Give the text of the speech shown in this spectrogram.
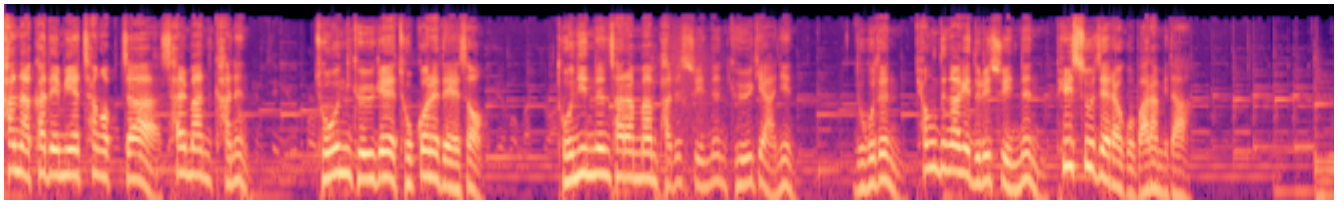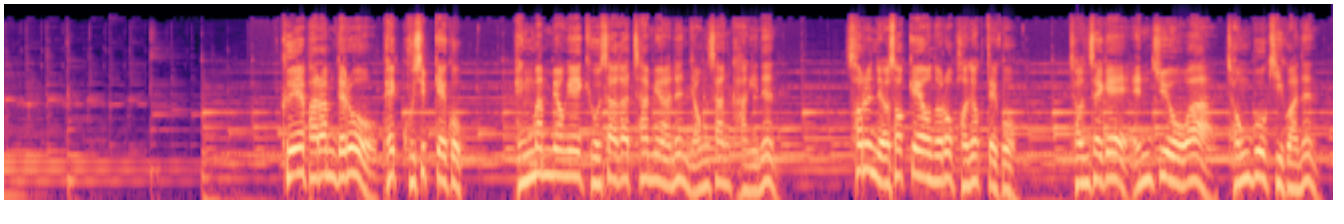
칸 아카데미의 창업자 살만 칸은 좋은 교육의 조건에 대해서 돈 있는 사람만 받을 수 있는 교육이 아닌 누구든 평등하게 누릴 수 있는 필수제라고 말합니다. 그의 바람대로 190개국 100만 명의 교사가 참여하는 영상 강의는 36개 언어로 번역되고 전 세계 NGO와 정부 기관은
